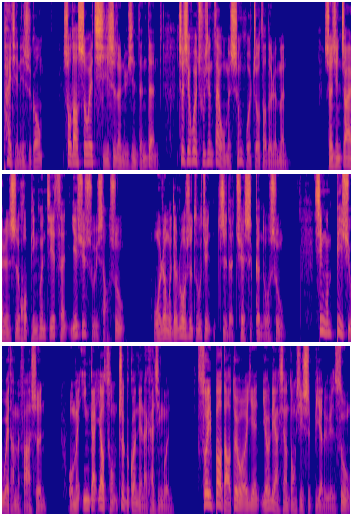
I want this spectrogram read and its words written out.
派遣临时工、受到社会歧视的女性等等，这些会出现在我们生活周遭的人们。身心障碍人士或贫困阶层也许属于少数，我认为的弱势族群指的却是更多数。新闻必须为他们发声，我们应该要从这个观点来看新闻。所以，报道对我而言有两项东西是必要的元素：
